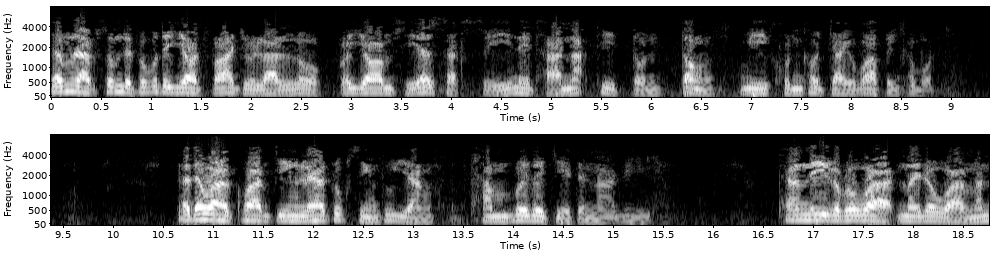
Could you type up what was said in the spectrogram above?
สำหรับสมเด็จพระพุทธยอดฟ้าจุฬาโลกก็ยอมเสียศักดิ์ศรีในฐานะที่ตนต้องมีคนเข้าใจว่าเป็นขบฏแต่ได้ว่าความจริงแล้วทุกสิ่งทุกอย่างทำด้วยด้วยเจตนาดีทั้งนี้ก็เพราะว่าในระหว่างนั้น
